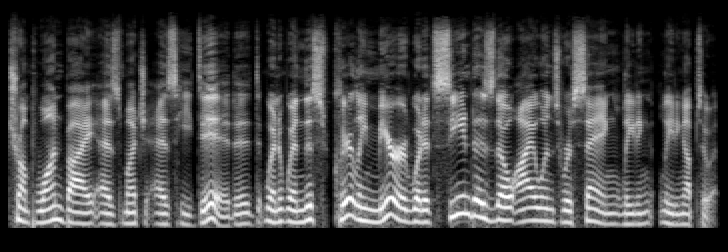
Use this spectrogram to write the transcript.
Trump won by as much as he did. It, when when this clearly mirrored what it seemed as though Iowans were saying leading leading up to it.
